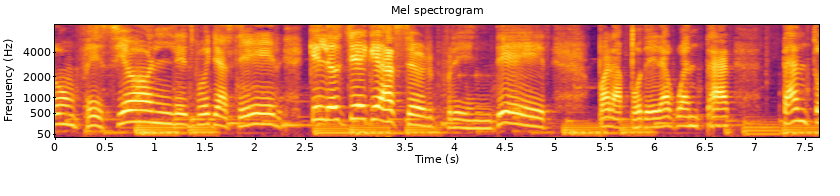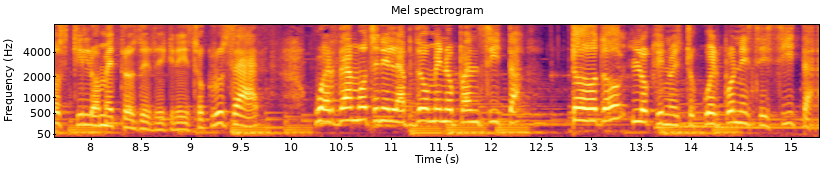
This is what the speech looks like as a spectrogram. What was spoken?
confesión les voy a hacer que los llegue a sorprender. Para poder aguantar tantos kilómetros de regreso cruzar, guardamos en el abdomen o pancita todo lo que nuestro cuerpo necesita.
